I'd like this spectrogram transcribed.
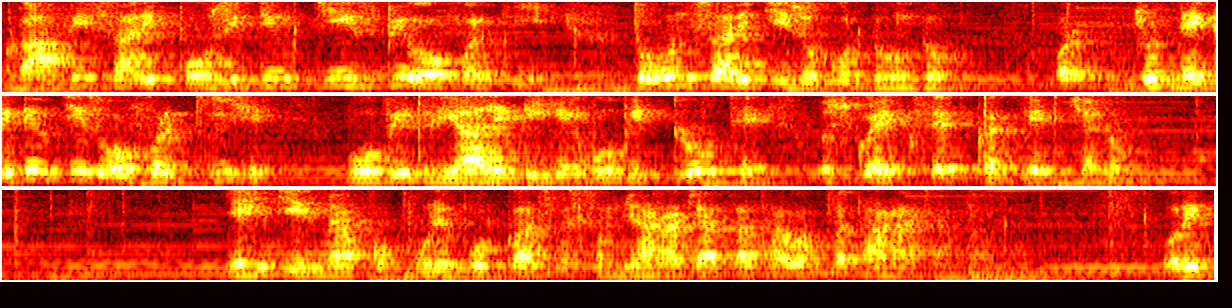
काफ़ी सारी पॉजिटिव चीज़ भी ऑफ़र की है। तो उन सारी चीज़ों को ढूंढो। और जो नेगेटिव चीज़ ऑफ़र की है, वो भी रियलिटी है, वो भी ट्रूथ है, उसको एक्सेप्ट करके चलो। यही चीज़ मैं आपको पूरे पॉडकास्ट में समझाना चाहता था और बताना चाहता था। और एक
